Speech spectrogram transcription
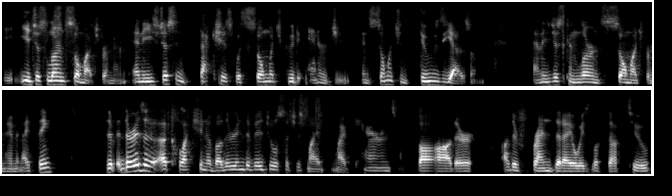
you just learn so much from him, and he's just infectious with so much good energy and so much enthusiasm, and you just can learn so much from him. And I think there, there is a, a collection of other individuals, such as my my parents, my father, other friends that I always looked up to.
